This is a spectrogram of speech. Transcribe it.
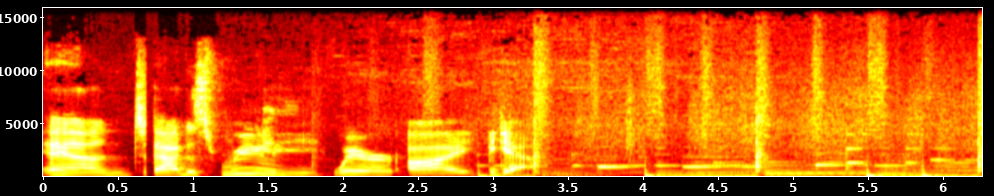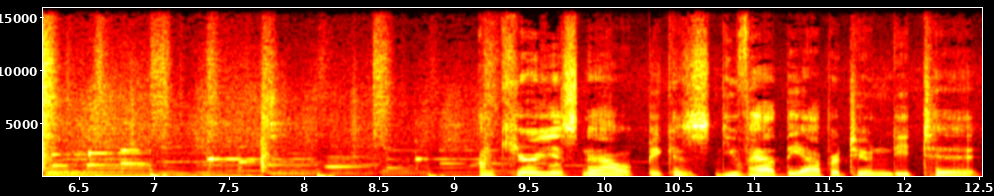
And that is really where I began. I'm curious now because you've had the opportunity to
